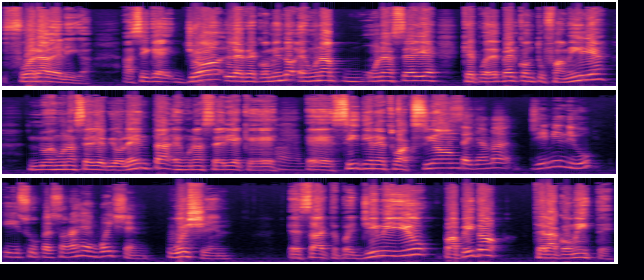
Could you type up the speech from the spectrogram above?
fuera de liga. Así que yo les recomiendo, es una, una serie que puedes ver con tu familia. No es una serie violenta, es una serie que Ah. eh, sí tiene su acción. Se llama Jimmy Liu y su personaje es Wei Shen. Wishing. Exacto, pues Jimmy Yu, papito, te la comiste.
